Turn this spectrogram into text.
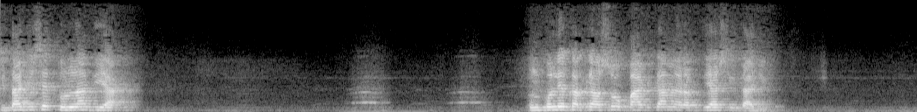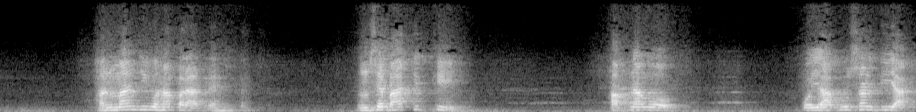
सीता जी से तुलना दिया। उनको लेकर के अशोक वाटिका में रख दिया सीता जी को। हनुमान जी वहाँ पर आते हैं। उनसे बातचीत की। अपना वो, कोई आभूषण दिया।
